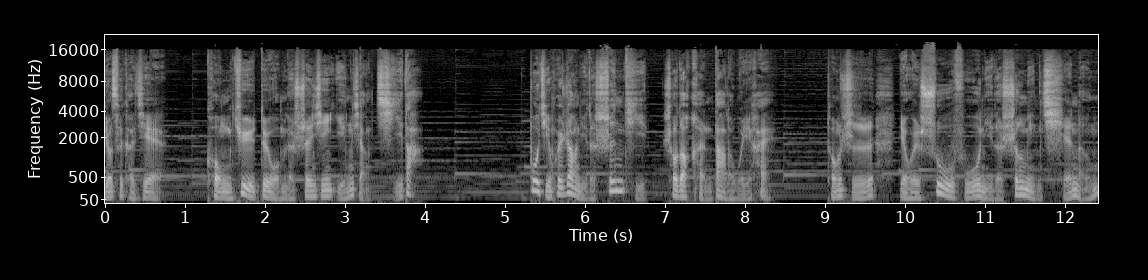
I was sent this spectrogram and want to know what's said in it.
由此可见，恐惧对我们的身心影响极大，不仅会让你的身体受到很大的危害，同时也会束缚你的生命潜能。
